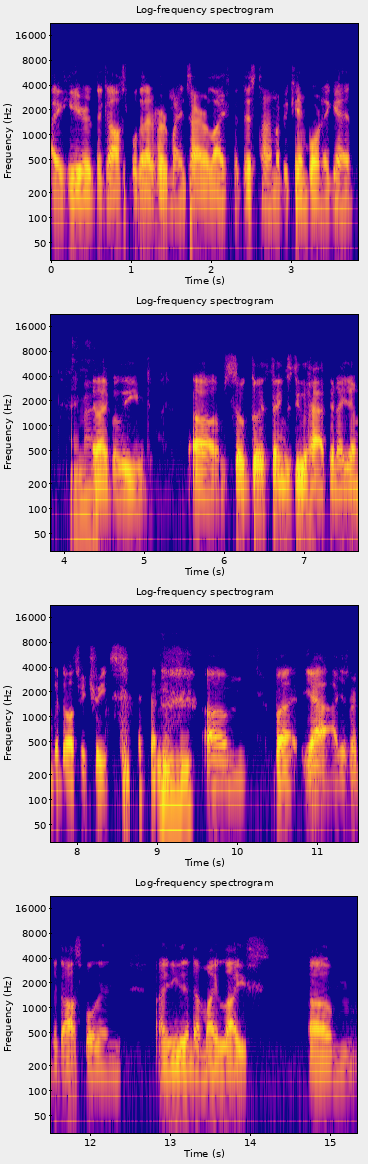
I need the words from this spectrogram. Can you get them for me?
I hear the gospel that I'd heard my entire life, but this time I became born again. Amen. And I believed. Um, so good things do happen at young adults retreats. Mhm. um, but yeah, I just heard the gospel, and I knew then that my life um,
